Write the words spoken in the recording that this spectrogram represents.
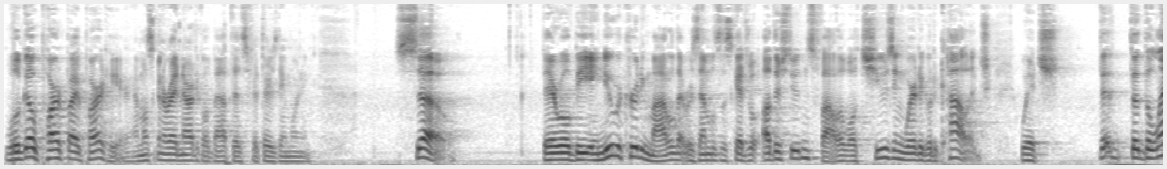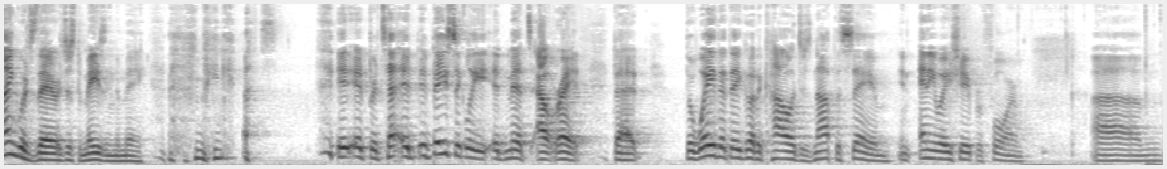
We'll go part by part here. I'm also going to write an article about this for Thursday morning. So, there will be a new recruiting model that resembles the schedule other students follow while choosing where to go to college, which the, the, the language there is just amazing to me because it it, pretend, it it basically admits outright that the way that they go to college is not the same in any way, shape, or form. Um,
